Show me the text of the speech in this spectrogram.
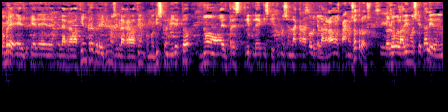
Hombre, el, la grabación creo que le hicimos en la grabación como disco en directo, no el 3 triple X que hicimos en la Caracol, que la grabamos para nosotros. pero luego la vimos qué tal y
